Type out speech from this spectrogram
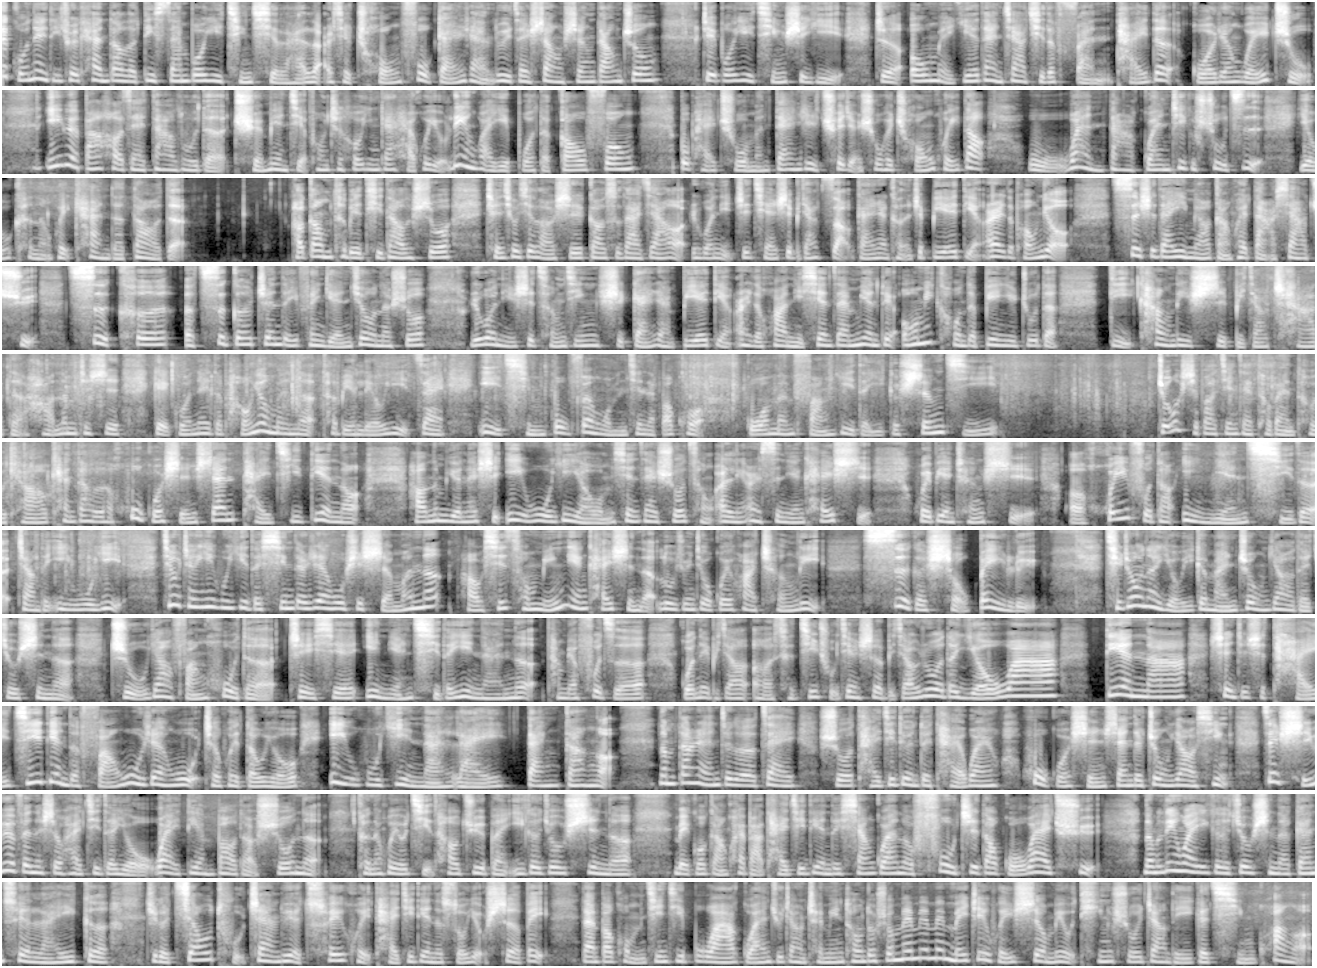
在国内的确看到了第三波疫情起来了，而且重复感染率在上升当中。这波疫情是以这欧美耶诞假期的返台的国人为主。一月八号在大陆的全面解封之后，应该还会有另外一波的高峰，不排除我们单日确诊数会重回到五万大关这个数字，有可能会看得到的。好，刚我们特别提到说，陈秀熙老师告诉大家哦，如果你之前是比较早感染，可能是 BA. 点二的朋友，次世代疫苗赶快打下去。刺科呃刺胳针的一份研究呢说，如果你是曾经是感染 BA. 点二的话，你现在面对 Omicron 的变异株的抵抗力是比较差的。好，那么这是给国内的朋友们呢特别留意，在疫情部分，我们现在包括国门防疫的一个升级。中国时报今天在头版头条看到了护国神山台积电哦，好，那么原来是义务役啊，我们现在说从二零二四年开始会变成是呃恢复到一年期的这样的义务役，就这义务役的新的任务是什么呢？好，其实从明年开始呢，陆军就规划成立四个守备旅，其中呢有一个蛮重要的就是呢，主要防护的这些一年期的役男呢，他们要负责国内比较呃基础建设比较弱的油啊。电呐、甚至是台积电的防务任务，这会都由义务一男来担纲哦。那么，当然，这个在说台积电对台湾护国神山的重要性，在十月份的时候，还记得有外电报道说呢，可能会有几套剧本，一个就是呢，美国赶快把台积电的相关的复制到国外去；那么另外一个就是呢，干脆来一个这个焦土战略，摧毁台积电的所有设备。但包括我们经济部啊，国安局长陈明通都说没没没没这回事，我没有听说。这样的一个情况哦，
